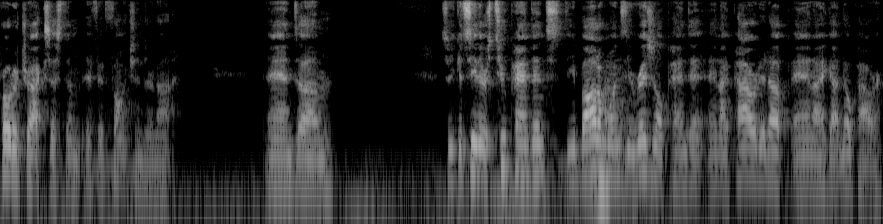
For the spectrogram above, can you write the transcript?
Prototrak system, if it functioned or not. And um, so you can see there's two pendants. The bottom one's the original pendant, and I powered it up, and I got no power.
